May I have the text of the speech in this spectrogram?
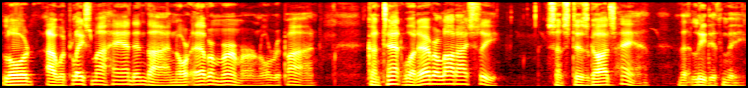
Lord, I would place my hand in thine, nor ever murmur nor repine, content whatever lot I see, since 'tis God's hand that leadeth me.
